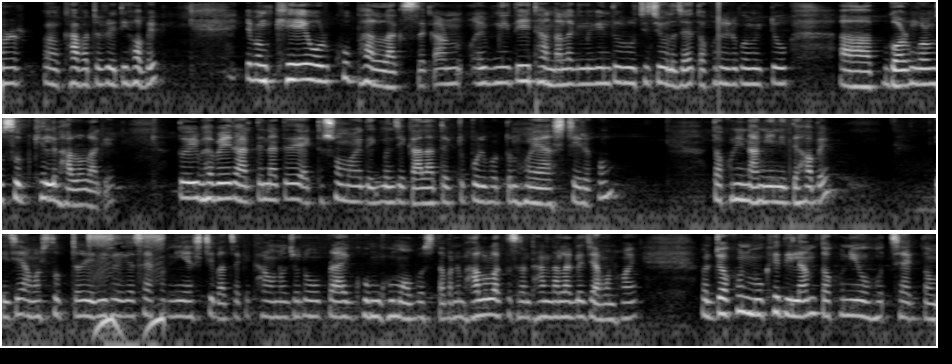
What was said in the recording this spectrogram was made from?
ওর খাবারটা রেডি হবে। এবং খেয়ে ওর খুব ভালো লাগছে, কারণ এমনিতেই ঠান্ডা লাগলে কিন্তু রুচি চলে যায়, তখন এরকম একটু গরম গরম স্যুপ খেলে ভালো লাগে। তো এইভাবে নাড়তে নাড়তে একটা সময় দেখবেন যে কালারটা একটু পরিবর্তন হয়ে আসছে এরকম। তখনই নামিয়ে নিতে হবে। এই যে আমার স্যুপটা রেডি হয়ে গেছে, এখন নিয়ে আসছি বাচ্চাকে খাওয়ানোর জন্য। ও প্রায় ঘুম ঘুম অবস্থা মানে ভালো লাগতেছে না, ঠান্ডা লাগলে যেমন হয়। যখন মুখে দিলাম, তখনই ও হচ্ছে একদম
